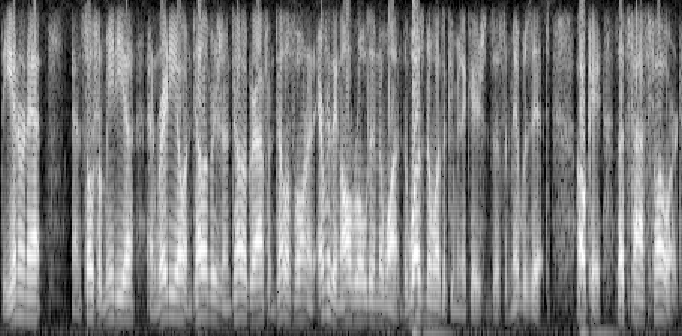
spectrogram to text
the internet and social media and radio and television and telegraph and telephone and everything all rolled into one. There was no other communication system. It was it. Okay, let's fast forward.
